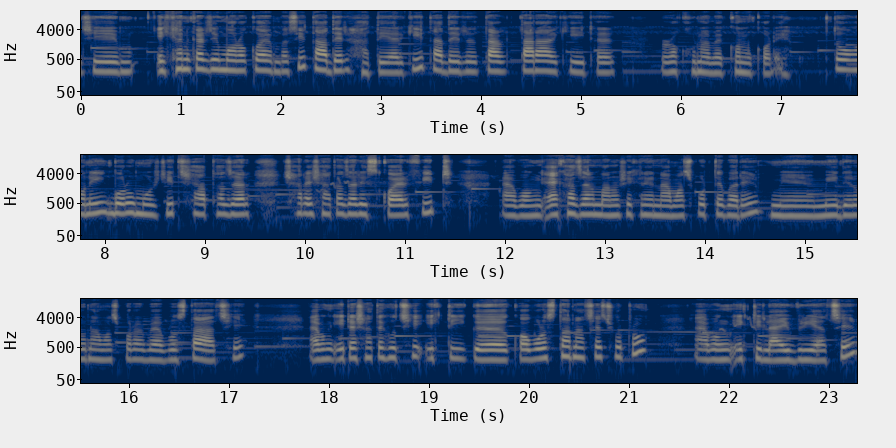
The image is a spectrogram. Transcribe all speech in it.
যে এখানকার যে মরক্কো অ্যাম্বাসি তাদের হাতে আর কি তাদের, তার আর কি এটার রক্ষণাবেক্ষণ করে। তো অনেক বড় মসজিদ, সাত হাজার, সাড়ে সাত হাজার স্কোয়ার ফিট এবং এক হাজার মানুষ এখানে নামাজ পড়তে পারে। মেয়ে- মেয়েদেরও নামাজ পড়ার ব্যবস্থা আছে এবং এটার সাথে হচ্ছে একটি কবরস্থান আছে ছোট এবং একটি লাইব্রেরি আছে।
